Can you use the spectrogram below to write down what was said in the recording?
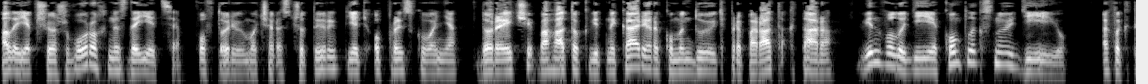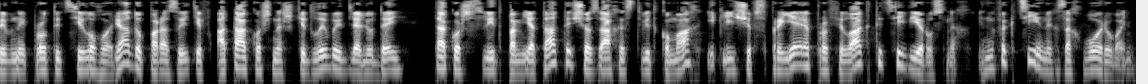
Але якщо ж ворог не здається, повторюємо через 4-5 оприскування. До речі, багато квітникарі рекомендують препарат Актара. Він володіє комплексною дією, ефективний проти цілого ряду паразитів, а також нешкідливий для людей. Також слід пам'ятати, що захист від комах і кліщів сприяє профілактиці вірусних інфекційних захворювань,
